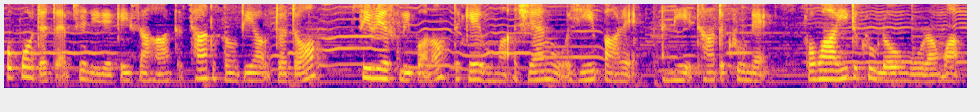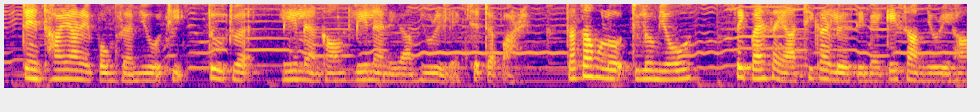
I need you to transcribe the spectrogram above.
ပေါ့ပေါ့တက်တက်ဖြစ်နေတဲ့ကိစ္စဟာတခြားတစုံတယောက်အတွက်တော့ seriously ပေါ့နော်တကယ်ကိုမှအရန်ကိုအရေးပါတဲ့အနေအထားတစ်ခုနဲ့ဘဝကြီးတစ်ခုလုံးကိုတော့မှတင်ထားရတဲ့ပုံစံမျိုးအထိသူ့အတွက်လေးလံကောင်းလေးလံနေတာမျိုးတွေလည်းဖြစ်တတ်ပါတယ်။ဒါကြောင့်မလို့ဒီလိုမျိုး စိတ်ပိုင်းဆိုင်ရာထိခိုက်လွယ်စေမဲ့ကိစ္စမျိုးတွေဟာ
